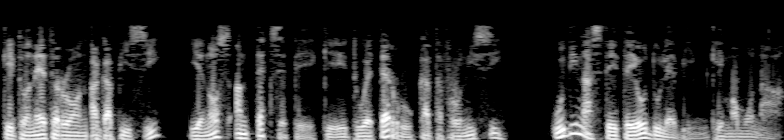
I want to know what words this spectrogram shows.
και τον έτερον αγαπήσει, ή ενό αντέξετε και του εταίρου καταφρονήσει, ουδίναστε τεό και μαμονά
